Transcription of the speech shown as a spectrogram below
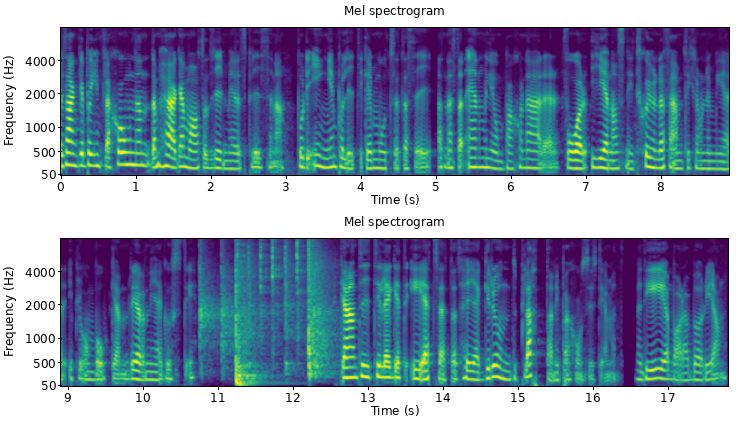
Med tanke på inflationen, de höga mat och drivmedelspriserna borde ingen politiker motsätta sig att nästan en miljon pensionärer får i genomsnitt 750 kronor mer i plånboken redan i augusti. Garantitillägget är ett sätt att höja grundplattan i pensionssystemet, men det är bara början.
